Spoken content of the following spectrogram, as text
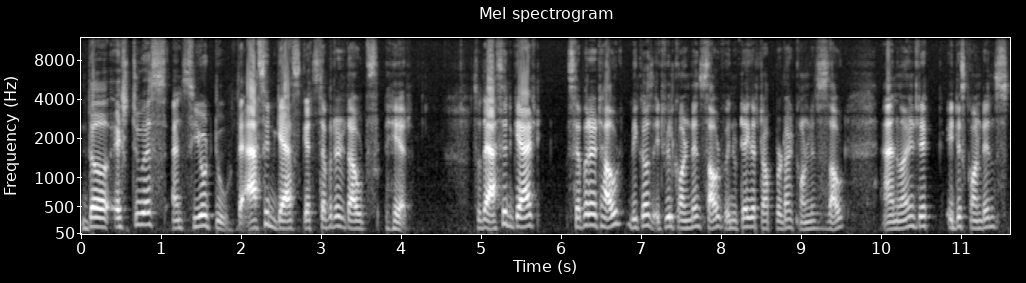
the H2S and CO2 the acid gas gets separated out here. So, the acid gas separate out because it will condense out when you take the top product condenses out and when take it is condensed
